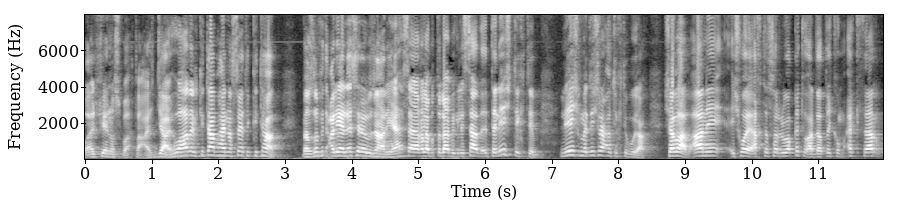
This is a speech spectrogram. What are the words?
و2017 جاي. هو هذا الكتاب هاي نصيه الكتاب. بس ضفت عليها الأسئلة الوزارية. هسه أغلب الطلاب يقول أستاذ أنت ليش تكتب؟ ليش ما تشرح وتكتب وياك؟ شباب أنا شوي أختصر الوقت واريد أعطيكم أكثر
